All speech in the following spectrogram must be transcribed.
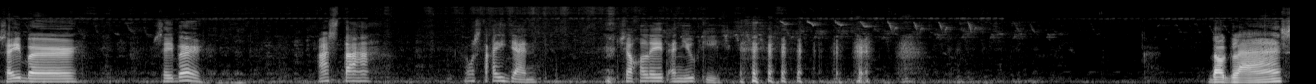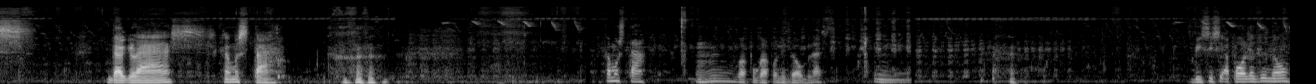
Saber! Saber! Asta! Kamusta kayo dyan? Chocolate and Yuki. Douglas? Douglas? Kamusta? Kamusta? Mm, gwapo-gwapo ni Douglas. Mm. Busy si Apollo dun, oh.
